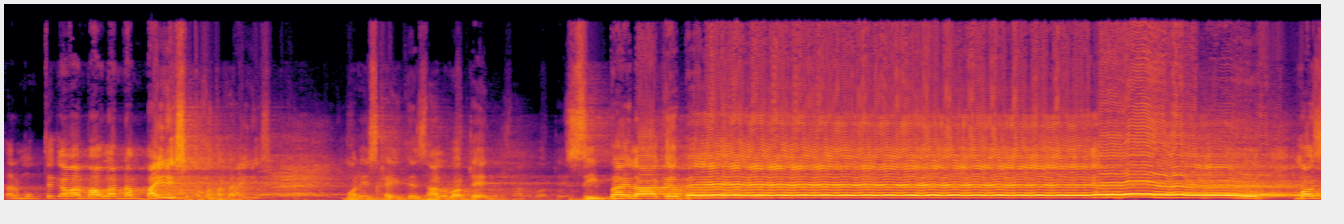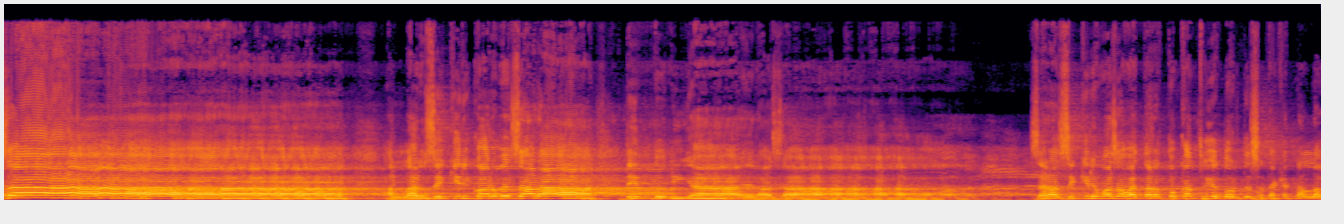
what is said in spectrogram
তার মুখ থেকে আমার মাওলার নাম বাইরেছে তো কথা বাইরেছে মরিচ খাইতে ঝাল বটে জিব্বাই লাগবে মজা আল্লাহর জিকির করবে যারা দিন দুনিয়ায় রাজা। যারা জিকির মজা পায়, তারা দোকান থেকে দৌড়তেছে দেখেন না আল্লাহ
